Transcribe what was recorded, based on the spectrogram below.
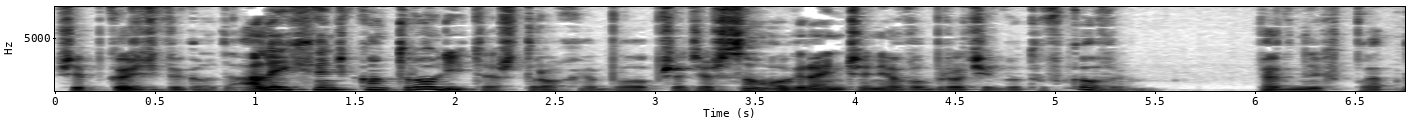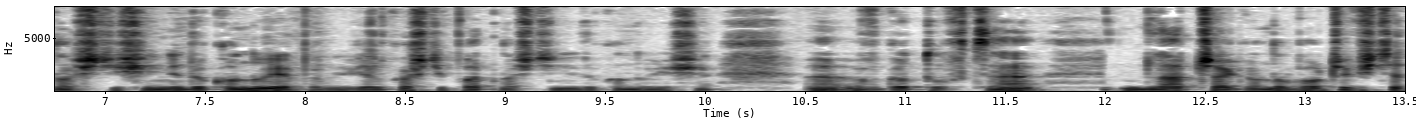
Szybkość, wygoda, ale i chęć kontroli też trochę, bo przecież są ograniczenia w obrocie gotówkowym. Pewnych płatności się nie dokonuje, pewnej wielkości płatności nie dokonuje się e, w gotówce. Dlaczego? No bo oczywiście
